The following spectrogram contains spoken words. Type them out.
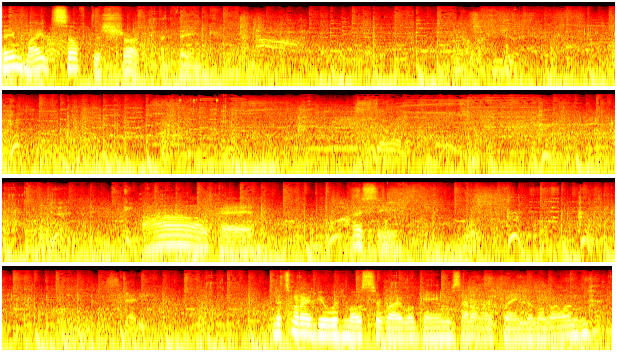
They might self-destruct, I think. Not looking good. Still in it. Ah, okay. I see. Steady. That's what I do with most survival games. I don't like playing them alone.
